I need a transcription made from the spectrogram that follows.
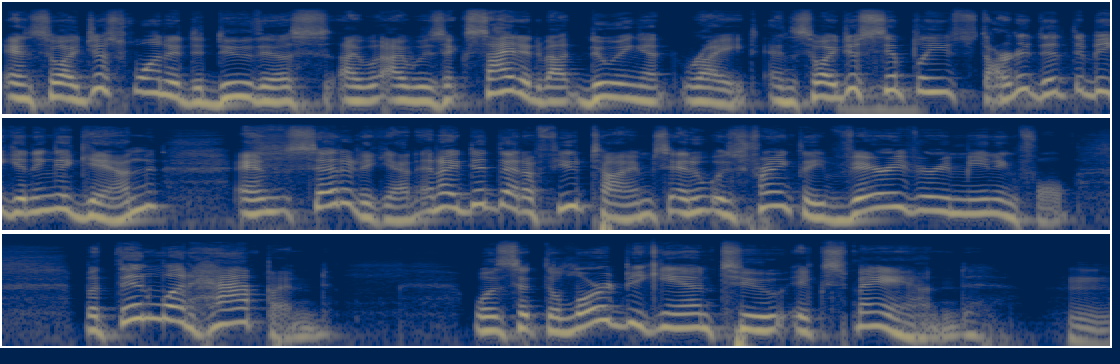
And so I just wanted to do this. I, I was excited about doing it right. And so I just mm-hmm. simply started at the beginning again and said it again. And I did that a few times. And it was frankly very, very meaningful. But then what happened was that the Lord began to expand hmm.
